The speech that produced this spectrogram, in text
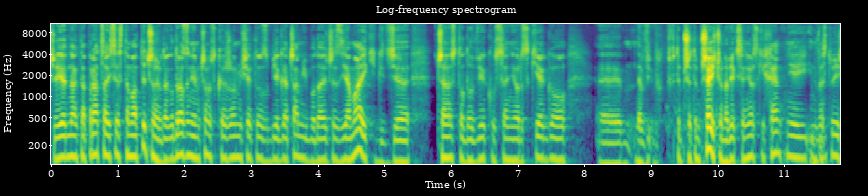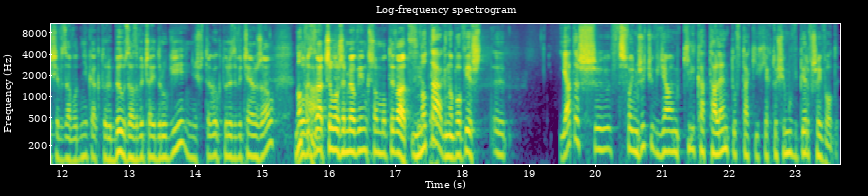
Czy jednak ta praca jest systematyczna? Tak od razu nie wiem czemu skojarzyło mi się to z biegaczami bodajże z Jamajki, gdzie często do wieku seniorskiego w tym, przy tym przejściu na wiek seniorski chętniej Mhm. inwestuje się w zawodnika, który był zazwyczaj drugi, niż w tego, który zwyciężał, No bo tak. znaczyło, że miał większą motywację. No tak, no bo wiesz, y, ja też y, w swoim życiu widziałem kilka talentów takich, jak to się mówi, pierwszej wody.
